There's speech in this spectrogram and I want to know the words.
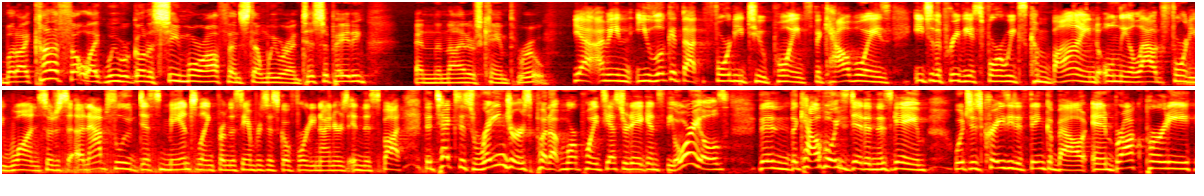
But I kind of felt like we were going to see more offense than we were anticipating, and the Niners came through. Yeah, I mean, you look at that 42 points. The Cowboys, each of the previous four weeks combined, only allowed 41. So just an absolute dismantling from the San Francisco 49ers in this spot. The Texas Rangers put up more points yesterday against the Orioles than the Cowboys did in this game, which is crazy to think about. And Brock Purdy,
